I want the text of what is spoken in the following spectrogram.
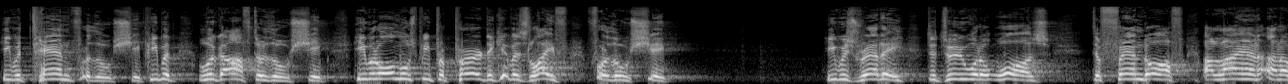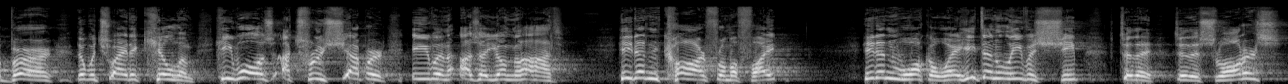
He would tend for those sheep. He would look after those sheep. He would almost be prepared to give his life for those sheep. He was ready to do what it was to fend off a lion and a bear that would try to kill them. He was a true shepherd even as a young lad. He didn't car from a fight. He didn't walk away. He didn't leave his sheep to the, to the slaughters.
